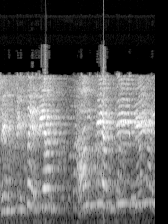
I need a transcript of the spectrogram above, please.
真是这点，堂堂弟弟。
